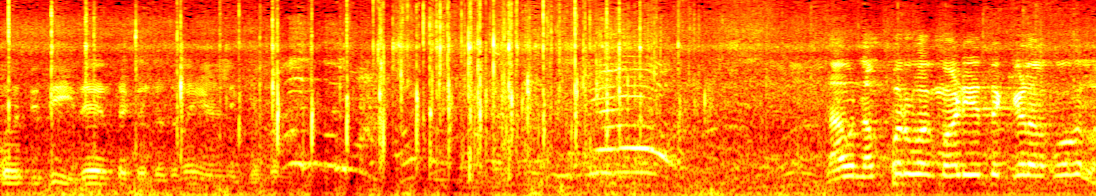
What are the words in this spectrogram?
ಪರಿಸ್ಥಿತಿ ಇದೆ ಅಂತಕ್ಕಂಥದ್ದನ್ನು ಹೇಳಲಿಕ್ಕೆ ನಾವು ನಮ್ಮ ಪರವಾಗಿ ಮಾಡಿ ಅಂತ ಕೇಳಕ್ ಹೋಗಲ್ಲ.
